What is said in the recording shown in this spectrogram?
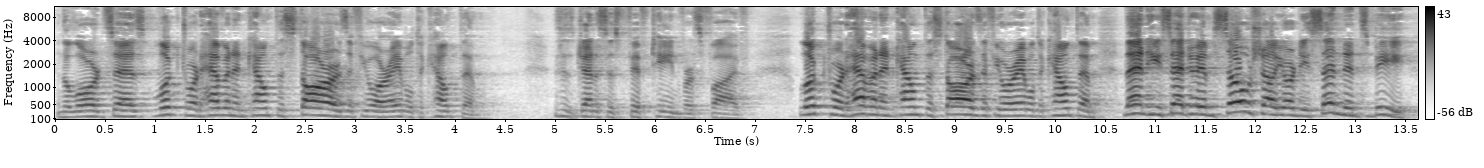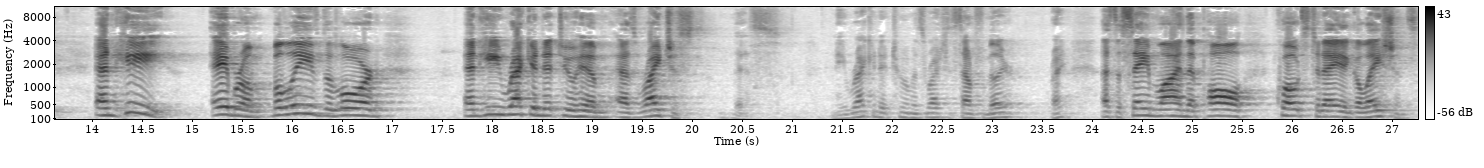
And the Lord says, Look toward heaven and count the stars if you are able to count them. This is Genesis 15, verse 5. Look toward heaven and count the stars if you are able to count them. Then he said to him, So shall your descendants be. And he, Abram believed the Lord, and he reckoned it to him as righteousness. And he reckoned it to him as righteousness. Sound familiar? Right? That's the same line that Paul quotes today in Galatians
